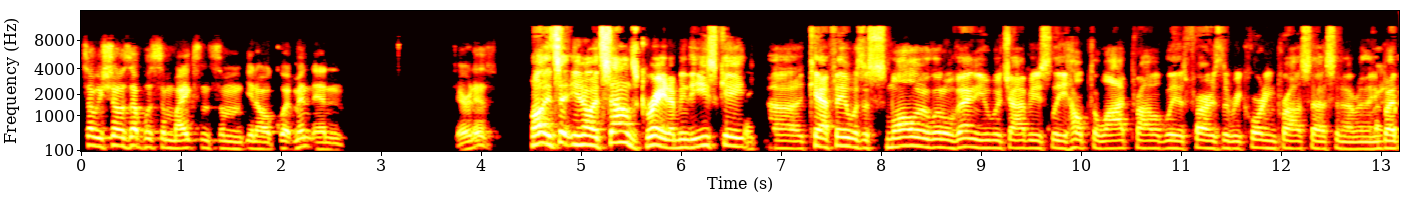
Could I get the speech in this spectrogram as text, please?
so he shows up with some mics and some, you know, equipment, and there it is. Well, it's you know it sounds great. I mean, the Eastgate uh, Cafe was a smaller little venue, which obviously helped a lot, probably as far as the recording process and everything. Right. But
